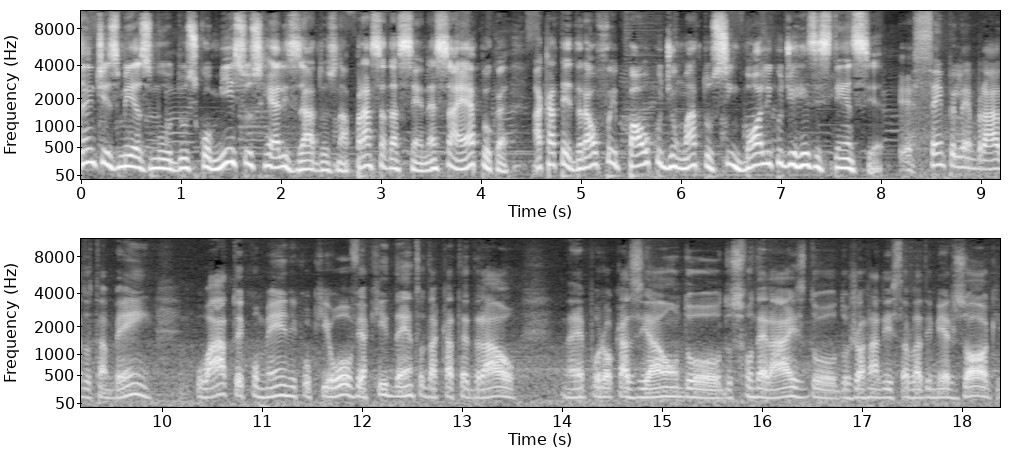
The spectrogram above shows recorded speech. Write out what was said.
antes mesmo dos comícios realizados na Praça da Sé nessa época, a catedral foi palco de um ato simbólico de resistência. É sempre lembrado também o ato ecumênico que houve aqui dentro da catedral, né, por ocasião do, dos funerais do, do jornalista Vladimir Zog,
